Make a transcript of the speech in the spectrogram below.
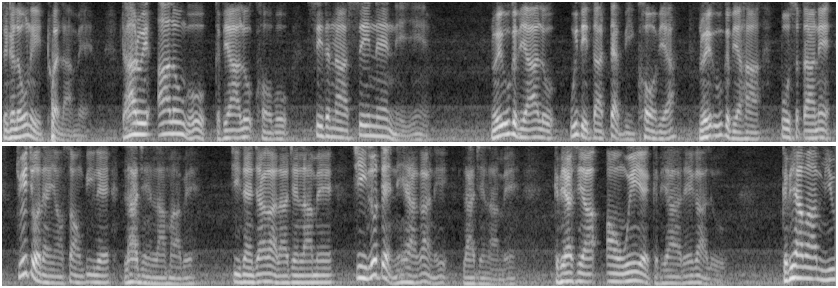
စကလုံးတွေထွက်လာမယ်ဒါတွေအားလုံးကိုကြပြာလို့ခေါ်ဖို့စေတနာစေးနေနေရင်ຫນွေဦးကြပြာလို့ဝိသေသတက်ပြီးခေါ်ဗျာຫນွေဦးကြပြာဟာပိုစတာနဲ့ကြွေးကြော်တန်ရောင်ဆောင်ပြီးလဲလာခြင်းလာမှာပဲကြည်စံကြားကလာခြင်းလာမယ် ကြည်လွတ်တဲ့နေရာကနေလာခြင်းလာမယ်ကြပြာဆရာအောင်ဝေးရဲ့ကြပြာတဲကလို့ကြပြာမှာမြူ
